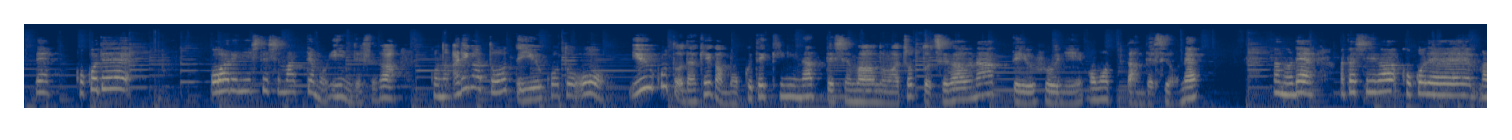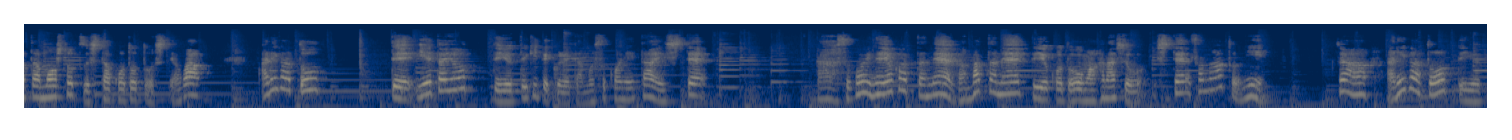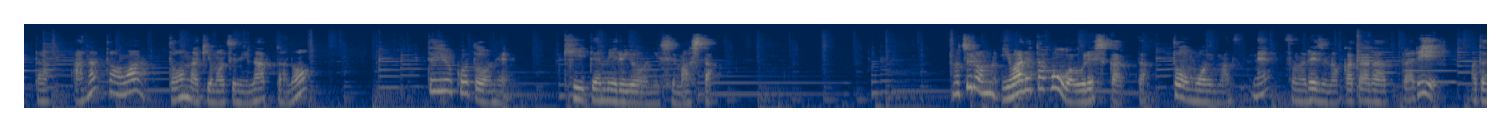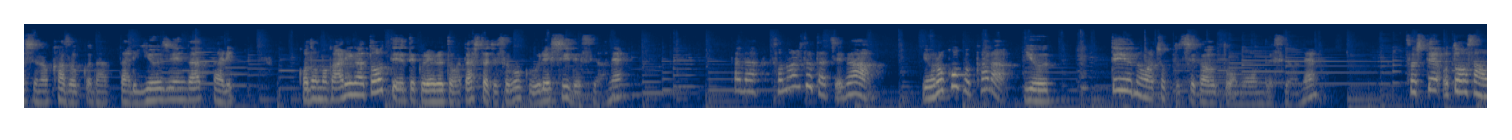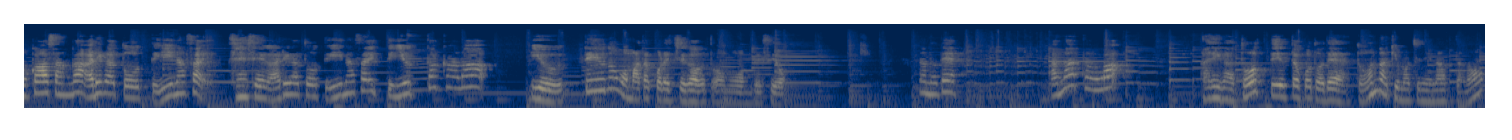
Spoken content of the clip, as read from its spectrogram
で、ここで終わりにしてしまってもいいんですが、このありがとうっていうことを言うことだけが目的になってしまうのはちょっと違うなっていうふうに思ったんですよね。なので、私がここでまたもう一つしたこととしては、ありがとうって言えたよって言ってきてくれた息子に対して、ああ、すごいね、よかったね、頑張ったねっていうことをまあ話をして、その後に、じゃあ、ありがとうって言ったあなたはどんな気持ちになったの？っていうことをね、聞いてみるようにしました。もちろん言われた方は嬉しかったと思いますね。そのレジの方だったり、私の家族だったり、友人だったり、子供がありがとうって言ってくれると私たちすごく嬉しいですよね。ただ、その人たちが喜ぶから言うっていうのはちょっと違うと思うんですよね。そしてお父さんお母さんがありがとうって言いなさい。先生がありがとうって言いなさいって言ったから言うっていうのもまたこれ違うと思うんですよ。なので、あなたはありがとうって言ったことでどんな気持ちになったの？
